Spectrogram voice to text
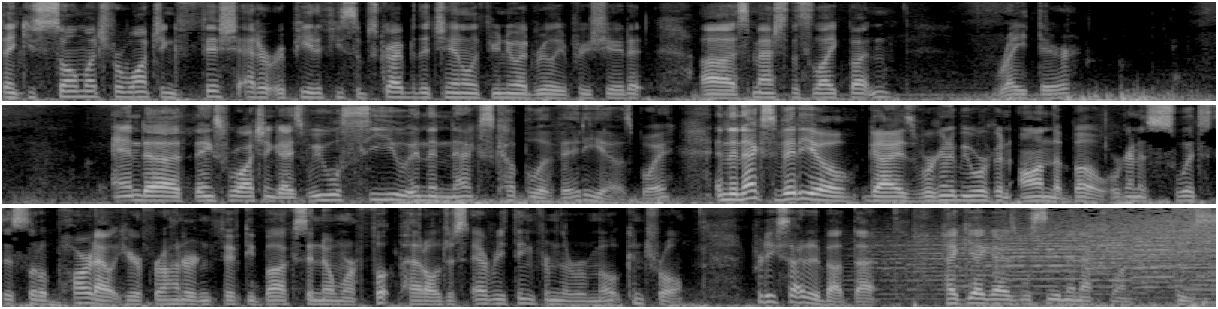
Thank you so much for watching Fish Edit Repeat. If you subscribe to the channel, if you're new, I'd really appreciate it. Uh, smash this like button right there. And uh, thanks for watching, guys. We will see you in the next couple of videos, boy. In the next video, guys, we're going to be working on the boat. We're going to switch this little part out here for 150 bucks and no more foot pedal, just everything from the remote control. Pretty excited about that. Heck yeah, guys. We'll see you in the next one. Peace.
